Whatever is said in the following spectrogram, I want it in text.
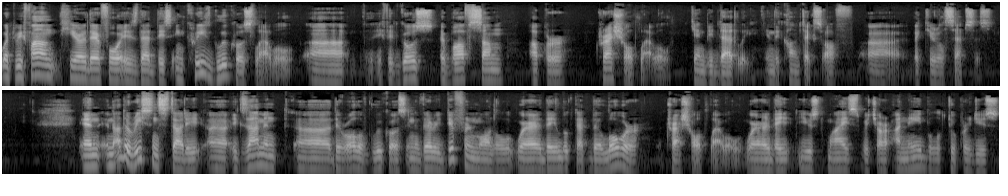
what we found here, therefore, is that this increased glucose level, uh, if it goes above some upper threshold level, can be deadly in the context of uh, bacterial sepsis. And another recent study uh, examined uh, the role of glucose in a very different model where they looked at the lower threshold level, where they used mice which are unable to produce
